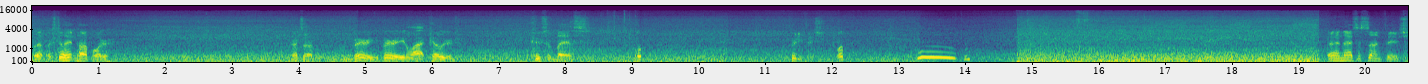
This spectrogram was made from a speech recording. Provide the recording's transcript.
Well, they're still hitting top water. That's a very, very light colored Coosa bass. Whoop. Pretty fish. Whoop. Woo. And that's a sunfish.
